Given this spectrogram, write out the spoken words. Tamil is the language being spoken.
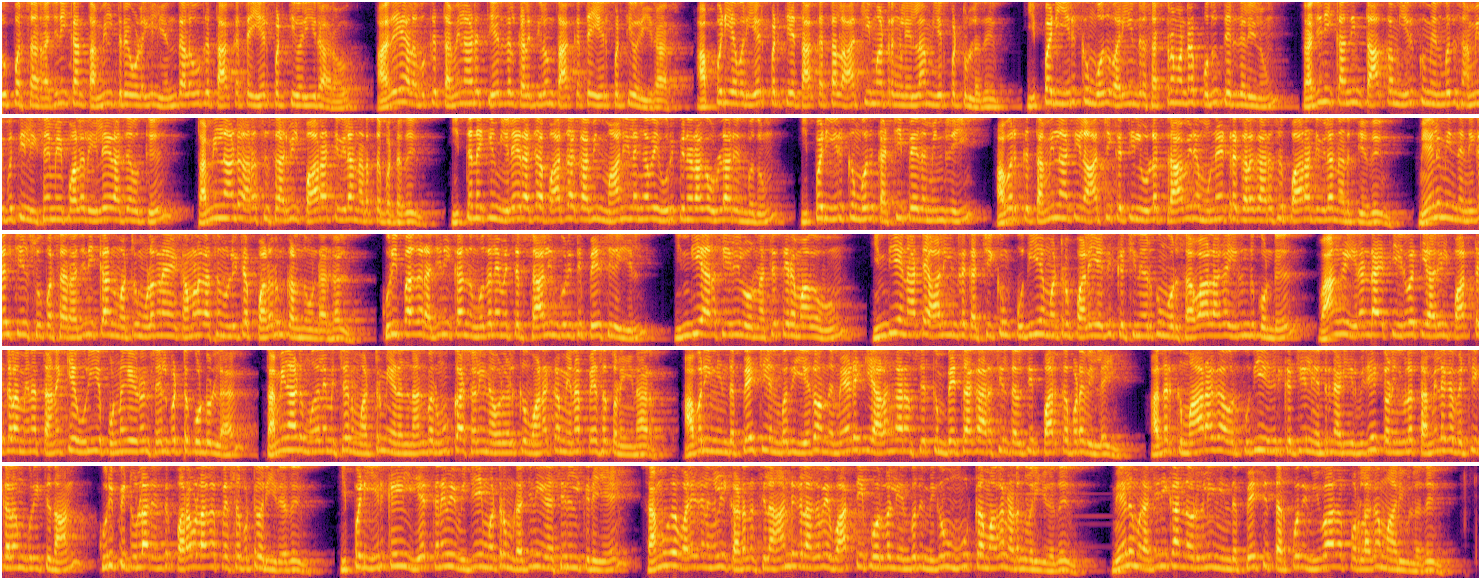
சூப்பர் ஸ்டார் ரஜினிகாந்த் தமிழ் திரையுலகில் எந்த அளவுக்கு தாக்கத்தை ஏற்படுத்தி வருகிறாரோ அதே அளவுக்கு தமிழ்நாடு தேர்தல் களத்திலும் தாக்கத்தை ஏற்படுத்தி வருகிறார். அப்படி அவர் ஏற்படுத்திய தாக்கத்தால் ஆட்சி மாற்றங்கள் எல்லாம் ஏற்பட்டுள்ளது. இப்படி இருக்கும்போது வருகின்ற சட்டமன்ற பொதுத் தேர்தலிலும் ரஜினிகாந்தின் தாக்கம் இருக்கும் என்பது சமீபத்தில் இசையமைப்பாளர் இளையராஜாவுக்கு தமிழ்நாடு அரசு சார்பில் பாராட்டு விழா நடத்தப்பட்டது. இத்தனைக்கும் இளையராஜா பாஜகவின் மாநிலங்களவை உறுப்பினராக உள்ளார் என்பதும் இப்படி இருக்கும்போது கட்சி பேதமின்றி அவருக்கு தமிழ்நாட்டில் ஆட்சி கட்டில் உள்ள திராவிட முன்னேற்ற கழக அரசு பாராட்டு விழா நடத்தியது. மேலும் இந்த நிகழ்ச்சியில் சூப்பர் ஸ்டார் ரஜினிகாந்த் மற்றும் உலகநாயக கமலஹாசன் உள்ளிட்ட பலரும் கலந்து கொண்டார்கள். குறிப்பாக ரஜினிகாந்த் முதலமைச்சர் ஸ்டாலின் குறித்து பேசுகையில் இந்திய அரசியலில் ஒரு நட்சத்திரமாகவும் இந்திய நாட்டை ஆளுகின்ற கட்சிக்கும் புதிய மற்றும் பழைய எதிர்க்கட்சியினருக்கும் ஒரு சவாலாக இருந்து கொண்டு வாங்க இரண்டாயிரத்தி இருபத்தி ஆறில் பார்த்துக்கலாம் என தனக்கே உரிய புன்னகையுடன் செயல்பட்டு கொண்டுள்ள தமிழ்நாடு முதலமைச்சர் மற்றும் எனது நண்பர் மு ஸ்டாலின் அவர்களுக்கு வணக்கம் என பேசத் தொடங்கினார். அவரின் இந்த பேச்சு என்பது ஏதோ அந்த மேடைக்கு அலங்காரம் சேர்க்கும் பேச்சாக அரசியல் தளத்தில் பார்க்கப்படவில்லை. அதற்கு மாறாக அவர் புதிய எதிர்க்கட்சியில் என்று நடிகர் விஜய் தொடங்கியுள்ள தமிழக வெற்றிகளம் குறித்து தான் குறிப்பிட்டுள்ளார் என்று பரவலாக பேசப்பட்டு வருகிறது. இப்படி இருக்கையில் ஏற்கனவே விஜய் மற்றும் ரஜினி ரசிகர்களுக்கிடையே சமூக வலைதளங்களில் கடந்த சில ஆண்டுகளாகவே வார்த்தை போர்கள் என்பது மிகவும் மூர்க்கமாக நடந்து வருகிறது. மேலும் ரஜினிகாந்த் அவர்களின் இந்த பேச்சு தற்போது விவாத பொருளாக மாறியுள்ளது.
